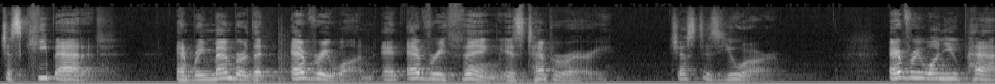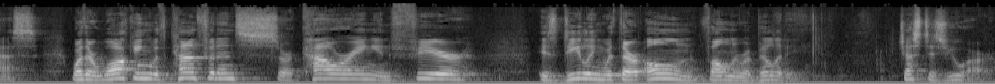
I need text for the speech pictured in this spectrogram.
Just keep at it and remember that everyone and everything is temporary, just as you are. Everyone you pass, whether walking with confidence or cowering in fear, is dealing with their own vulnerability, just as you are.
